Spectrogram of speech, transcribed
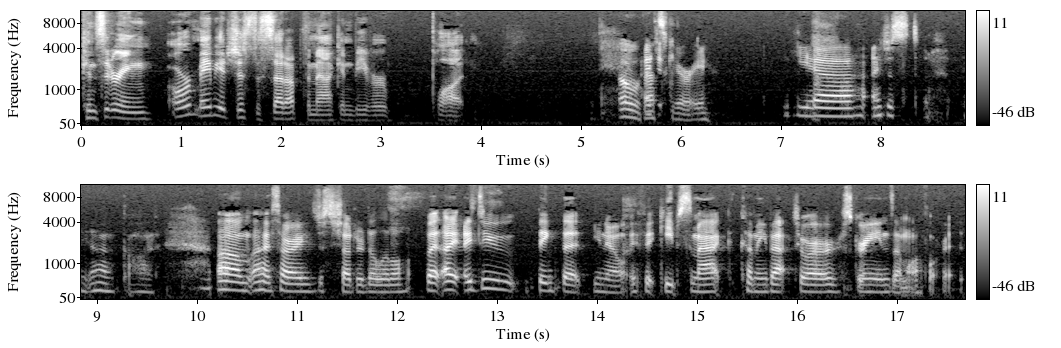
considering, or maybe it's just to set up the Mac and Beaver plot. Oh, that's ju- scary. Yeah, I just, oh god. Um, I'm sorry, I just shuddered a little. But I, I do think that you know, if it keeps Smack coming back to our screens, I'm all for it.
